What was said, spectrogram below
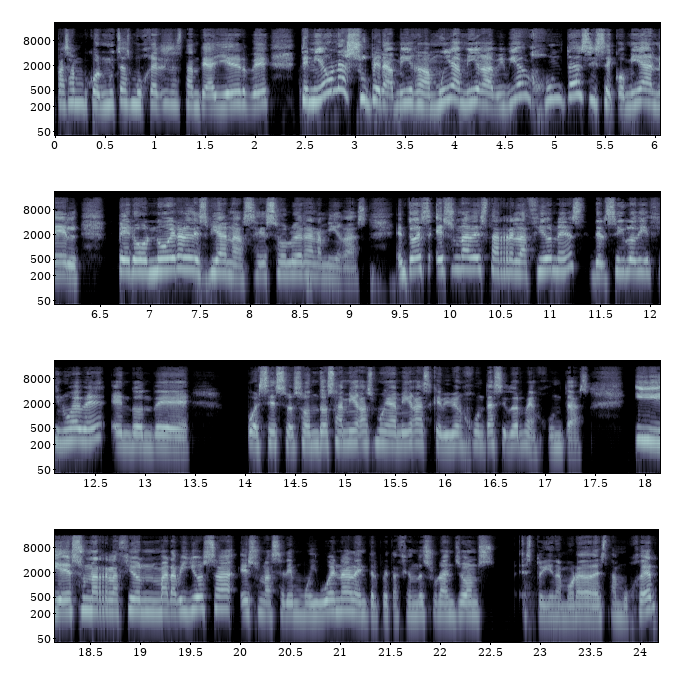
pasan con muchas mujeres hasta anteayer de, tenía una súper amiga, muy amiga, vivían juntas y se comían él, pero no eran lesbianas, eh, solo eran amigas. Entonces, es una de estas relaciones del siglo XIX en donde pues eso, son dos amigas muy amigas que viven juntas y duermen juntas. Y es una relación maravillosa, es una serie muy buena, la interpretación de Suran Jones, estoy enamorada de esta mujer.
